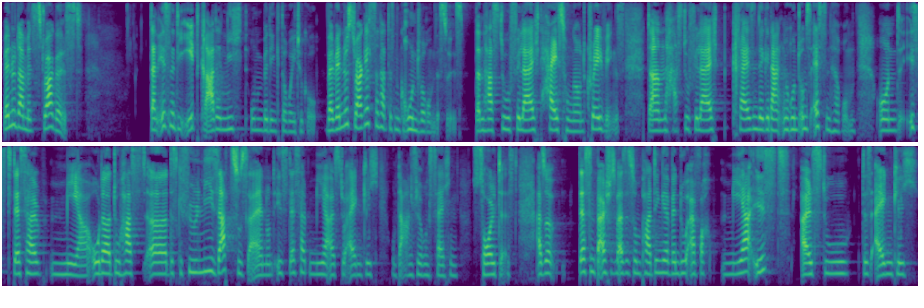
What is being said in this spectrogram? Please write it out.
wenn du damit strugglest, dann ist eine Diät gerade nicht unbedingt the way to go. Weil wenn du struggles, dann hat das einen Grund, warum das so ist. Dann hast du vielleicht Heißhunger und Cravings. Dann hast du vielleicht kreisende Gedanken rund ums Essen herum und isst deshalb mehr. Oder du hast äh, das Gefühl, nie satt zu sein und isst deshalb mehr, als du eigentlich unter Anführungszeichen solltest. Also das sind beispielsweise so ein paar Dinge, wenn du einfach mehr isst, als du das eigentlich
